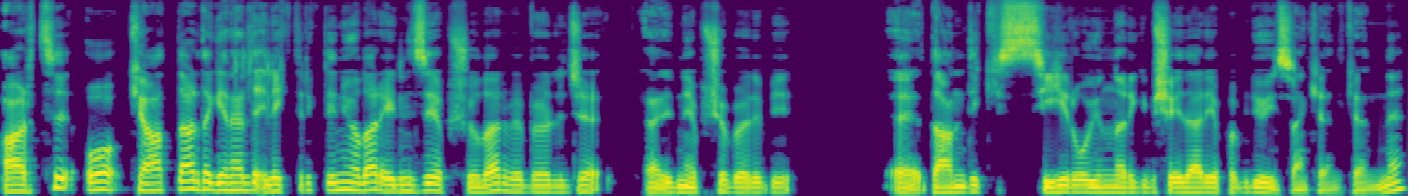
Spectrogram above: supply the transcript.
Artı o kağıtlar da genelde elektrikleniyorlar, elinize yapışıyorlar ve böylece yani eline yapışıyor böyle bir e, dandik sihir oyunları gibi şeyler yapabiliyor insan kendi kendine.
